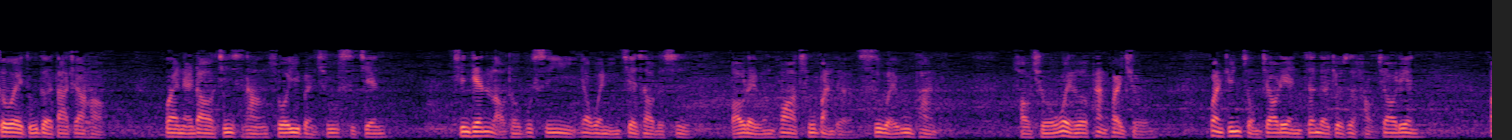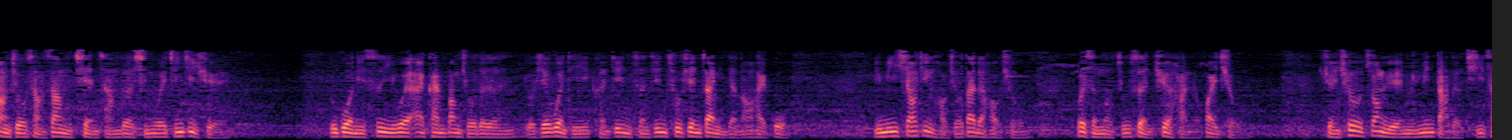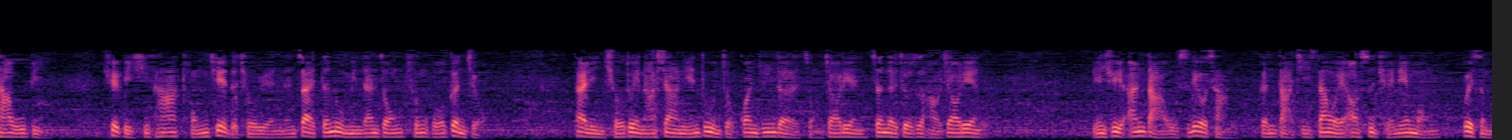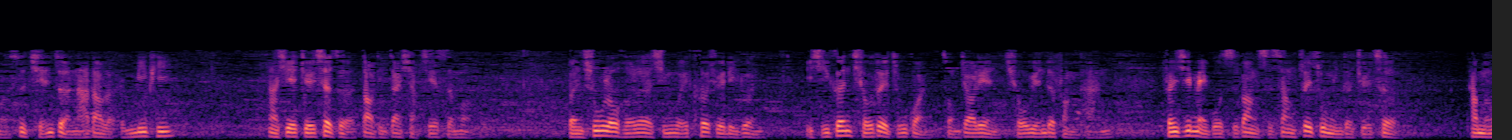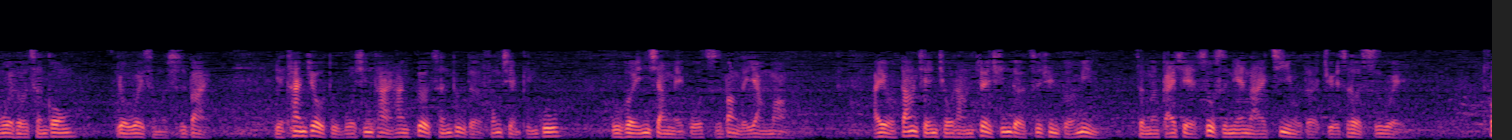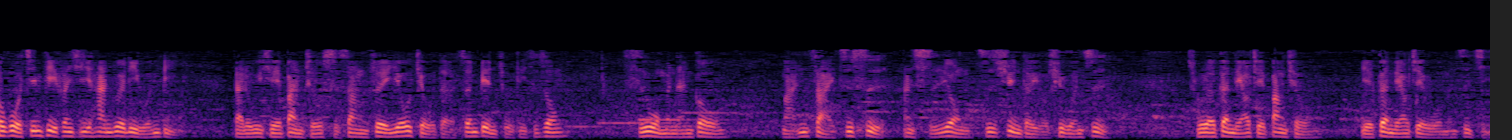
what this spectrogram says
各位读者大家好，欢迎来到金石堂说一本书时间。今天老头不失忆要为您介绍的是堡垒文化出版的《思维误判：好球为何判坏球？冠军总教练真的就是好教练？棒球场上潜藏的行为经济学》。如果你是一位爱看棒球的人，有些问题肯定曾经出现在你的脑海过。明明削进好球带的好球，为什么主审却喊了坏球？选秀状元明明打得奇差无比，却比其他同届的球员能在登录名单中存活更久。带领球队拿下年度总冠军的总教练，真的就是好教练？连续安打五十六场，跟打击三围傲视全联盟，为什么是前者拿到了 MVP？那些决策者到底在想些什么？本书糅合了行为科学理论，以及跟球队主管、总教练、球员的访谈。分析美国职棒史上最著名的决策，他们为何成功，又为什么失败？也探究赌博心态和各程度的风险评估如何影响美国职棒的样貌。还有当前球坛最新的资讯革命，怎么改写数十年来既有的决策思维？透过精辟分析和锐利文笔，带入一些棒球史上最悠久的争辩主题之中，使我们能够满载知识和实用资讯的有趣文字。除了更了解棒球，也更了解我们自己。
